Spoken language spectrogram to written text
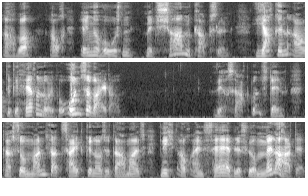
aber auch enge Hosen mit Schamkapseln, jackenartige Herrenäuge und so weiter. Wer sagt uns denn, dass so mancher Zeitgenosse damals nicht auch ein Fäble für Männer hatte?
